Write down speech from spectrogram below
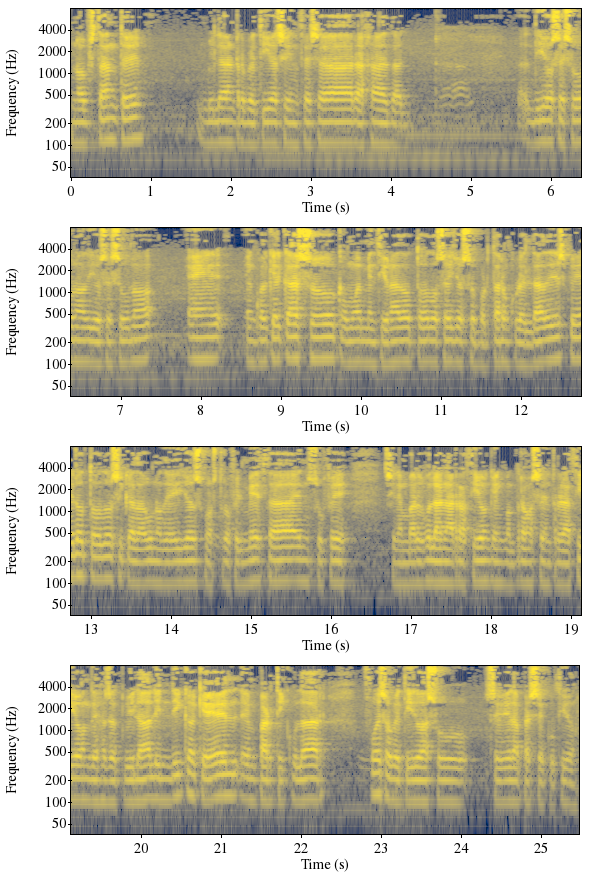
No obstante, Milan repetía sin cesar, Dios es uno, Dios es uno. En cualquier caso, como he mencionado, todos ellos soportaron crueldades, pero todos y cada uno de ellos mostró firmeza en su fe. Sin embargo, la narración que encontramos en relación de Hazrat Bilal indica que él, en particular, fue sometido a su severa persecución.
